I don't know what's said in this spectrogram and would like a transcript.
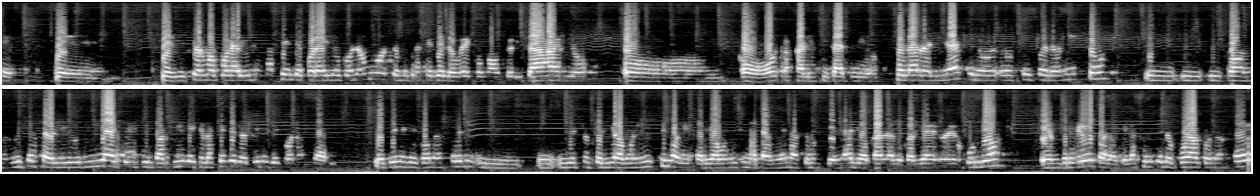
que, que, Guillermo por ahí, mucha gente por ahí lo conoce, mucha gente lo ve como autoritario o, o otros calificativos. Pero la realidad es que lo veo súper honesto y, y, y con mucha sabiduría y que es impartible que la gente lo tiene que conocer. Lo tiene que conocer y, eso sería buenísimo y estaría buenísimo también hacer un plenario acá en la localidad de 9 de julio en breve para que la gente lo pueda conocer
